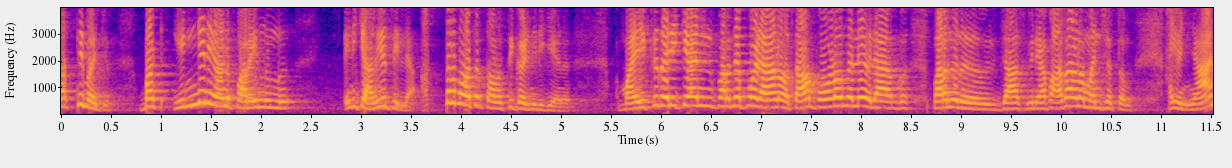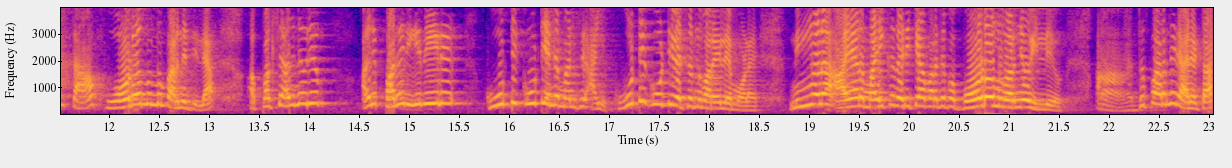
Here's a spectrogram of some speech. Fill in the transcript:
സത്യമായിട്ടും ബട്ട് എങ്ങനെയാണ് പറയുന്നതെന്ന് എനിക്കറിയത്തില്ല. അത്രമാത്രം തളർത്തി കഴിഞ്ഞിരിക്കുകയാണ്. മൈക്ക് ധരിക്കാൻ പറഞ്ഞപ്പോഴാണോ താൻ പോടോന്നല്ലേ പറഞ്ഞത് ജാസ്മിനെ? അപ്പോൾ അതാണോ മനുഷ്യത്വം. അയ്യോ ഞാൻ താൻ പോടോന്നൊന്നും പറഞ്ഞിട്ടില്ല. പക്ഷെ അതിനൊരു അതിന് പല രീതിയിൽ കൂട്ടിക്കൂട്ടി എന്റെ മനസ്സിൽ അയ്യോ കൂട്ടിക്കൂട്ടി വെച്ചെന്ന് പറയല്ലേ മോളെ? നിങ്ങൾ അയാൾ മൈക്ക് ധരിക്കാൻ പറഞ്ഞപ്പോൾ പോടോ എന്ന് പറഞ്ഞോ ഇല്ലയോ? ആ അത് പറഞ്ഞില്ലാലേട്ടാ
